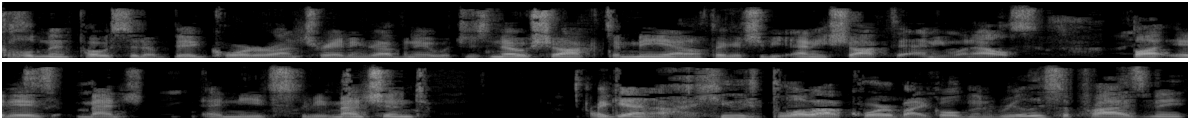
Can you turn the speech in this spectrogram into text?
Goldman posted a big quarter on trading revenue, which is no shock to me. I don't think it should be any shock to anyone else, but it is mentioned and needs to be mentioned. Again, a huge blowout quarter by Goldman really surprised me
